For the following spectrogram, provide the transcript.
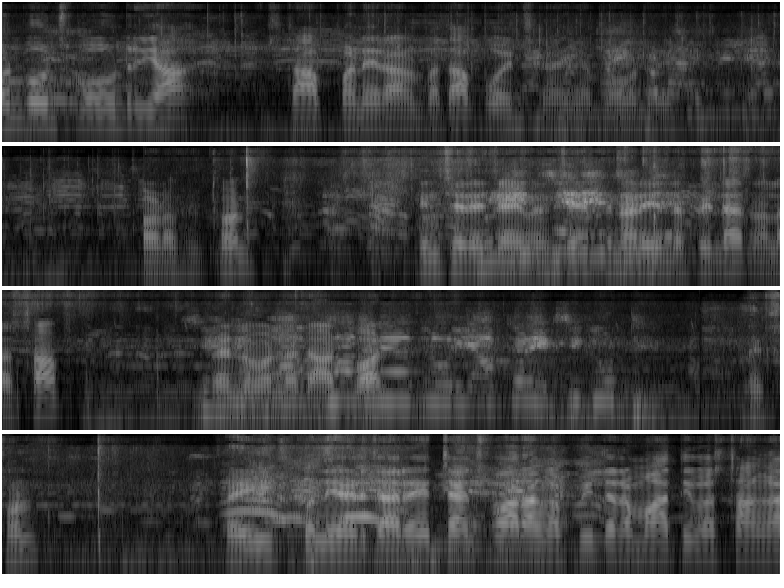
one bounce பவுண்டரியா ஸ்டாப் பண்ணிடலான்னு பார்த்தா போயிடுச்சுங்க இங்கே பவுண்டரி அவரோட ஃபிஃப்த் ஒன் இன்சைட் ஜெய் வந்து பின்னாடி இந்த ஃபீல்டர் நல்லா ஸ்டாப் ரெண்டு வரல dot ball next one wait பண்ணி அடித்தார் சான்ஸ் பார் அங்கே ஃபீல்டரை மாற்றி வச்சிட்டாங்க.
